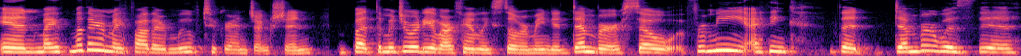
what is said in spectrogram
And my mother and my father moved to Grand Junction, but the majority of our family still remained in Denver. So for me, I think that Denver was the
